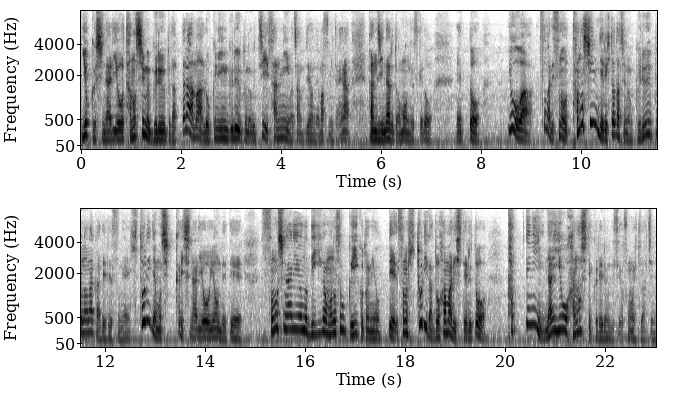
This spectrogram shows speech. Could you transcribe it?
よくシナリオを楽しむグループだったら、まあ、6人グループのうち3人はちゃんと読んでますみたいな感じになると思うんですけど、えっと、要はつまりその楽しんでる人たちのグループの中でですね一人でもしっかりシナリオを読んでてそのシナリオの出来がものすごくいいことによってその一人がドハマりしてると勝手に内容を話してくれるんですよその人たちに。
